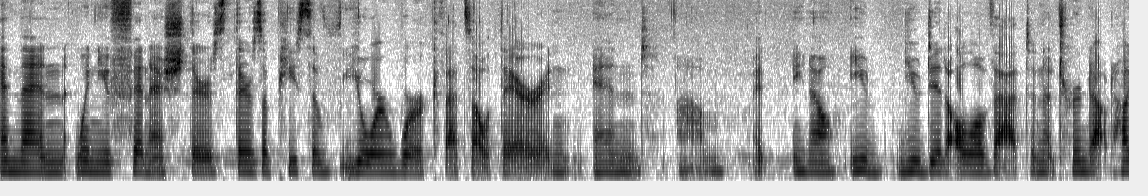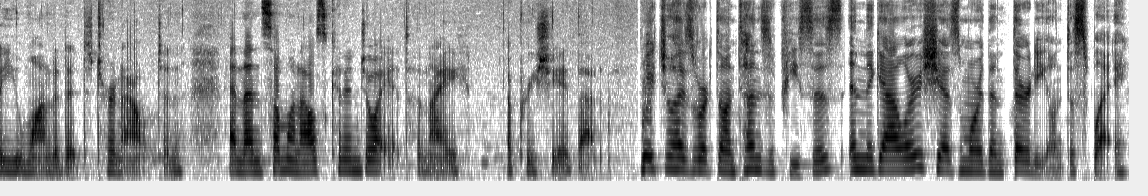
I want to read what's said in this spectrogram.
and then when you finish, there's there's a piece of your work that's out there, and and um, it, you know you you did all of that, and it turned out how you wanted it to turn out, and and then someone else can enjoy it, and I appreciate that. Rachel has worked on tons of pieces. In the gallery, she has more than 30 on display.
